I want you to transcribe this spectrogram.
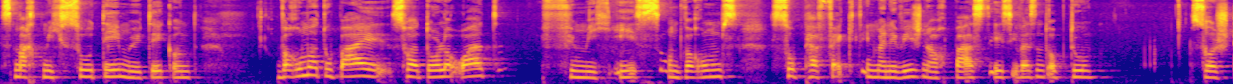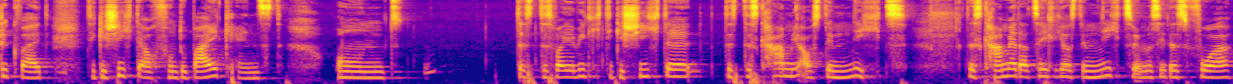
Es macht mich so demütig und warum Dubai so ein toller Ort für mich ist und warum es so perfekt in meine Vision auch passt, ist, ich weiß nicht, ob du so ein Stück weit die Geschichte auch von Dubai kennst. Und das, das war ja wirklich die Geschichte, das, das kam mir aus dem Nichts. Das kam ja tatsächlich aus dem Nichts, wenn man sich das vor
